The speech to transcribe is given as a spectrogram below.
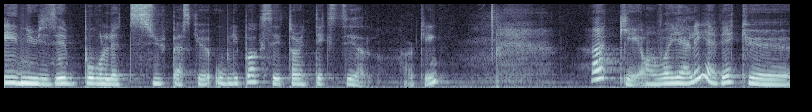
et nuisibles pour le tissu parce que oublie pas que c'est un textile. OK? OK, on va y aller avec. Euh,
